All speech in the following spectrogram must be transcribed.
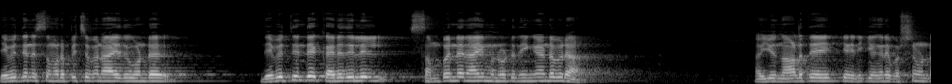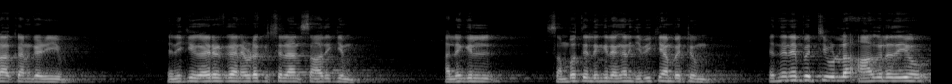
ദൈവത്തിന് സമർപ്പിച്ചവനായതുകൊണ്ട് ദൈവത്തിന്റെ കരുതലിൽ സമ്പന്നനായി മുന്നോട്ട് നീങ്ങേണ്ടവരാണ്. അയ്യോ നാളത്തേക്ക് എനിക്ക് എങ്ങനെ ഭക്ഷണം ഉണ്ടാക്കാൻ കഴിയും? എനിക്ക് കയറെടുക്കാൻ എവിടെ ചെല്ലാൻ സാധിക്കും? അല്ലെങ്കിൽ സമ്പത്തില്ലെങ്കിൽ എങ്ങനെ ജീവിക്കാൻ പറ്റും? എന്നതിനെപ്പറ്റിയുള്ള ആകുലതയോ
